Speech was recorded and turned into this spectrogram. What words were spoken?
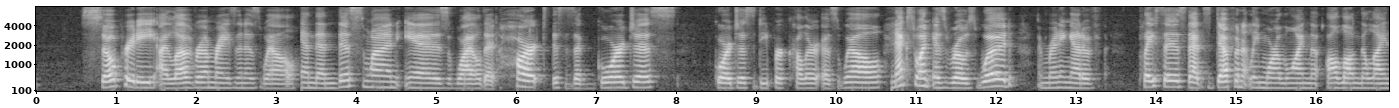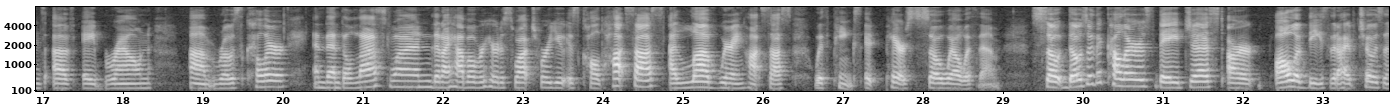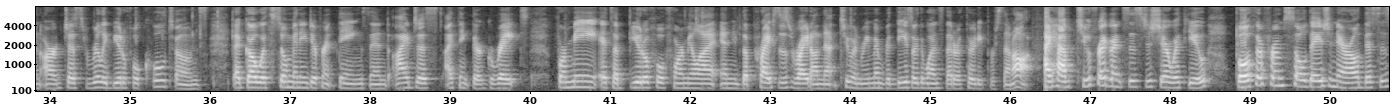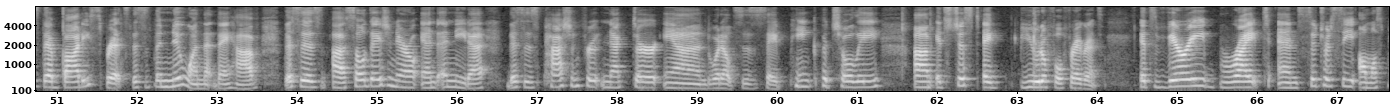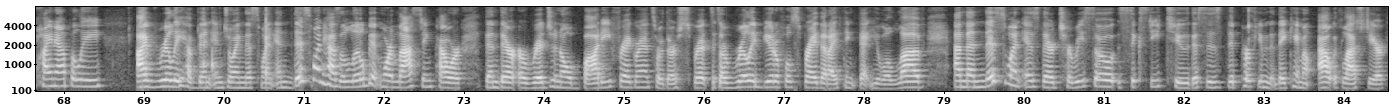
So pretty. I love rum raisin as well. And then this one is wild at heart. This is a gorgeous gorgeous deeper color as well. Next one is rosewood. I'm running out of places. That's definitely more along the along the lines of a brown um, rose color. And then the last one that I have over here to swatch for you is called Hot Sauce. I love wearing hot sauce with pinks. It pairs so well with them. So those are the colors. They just are all of these that I've chosen are just really beautiful cool tones that go with so many different things and I just I think they're great. For me it's a beautiful formula and the price is right on that too and remember these are the ones that are 30 percent off. I have two fragrances to share with you. Both are from Sol de Janeiro. This is the body spritz. This is the new one that they have. This is uh, Sol de Janeiro and Anita. This is passion fruit nectar and what else is say? Pink patchouli um, it's just a beautiful fragrance. It's very bright and citrusy, almost pineapple-y. I really have been enjoying this one and this one has a little bit more lasting power than their original body fragrance or their spritz. It's a really beautiful spray that I think that you will love. And then this one is their Cheirosa 62. This is the perfume that they came out with last year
